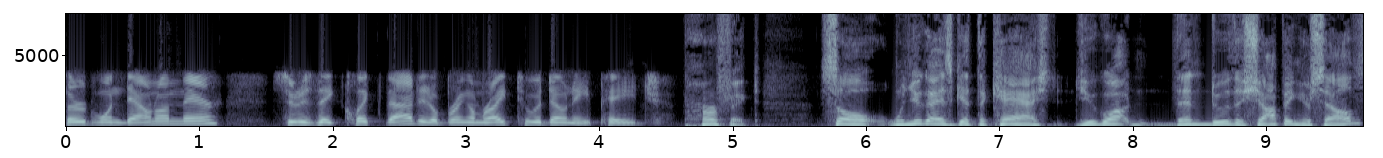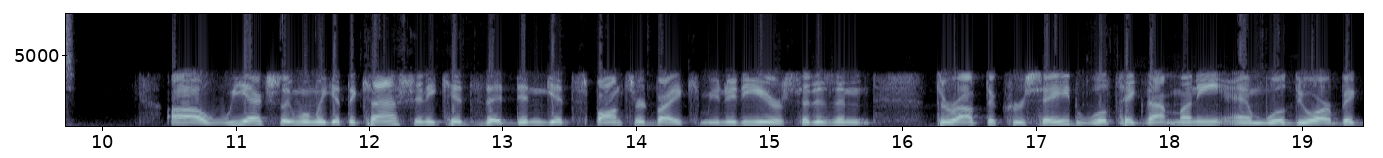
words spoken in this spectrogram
third one down on there. As soon as they click that, it'll bring them right to a donate page. Perfect. So when you guys get the cash, do you go out and then do the shopping yourselves? Uh, we actually, when we get the cash, any kids that didn't get sponsored by a community or citizen throughout the crusade, we'll take that money and we'll do our big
